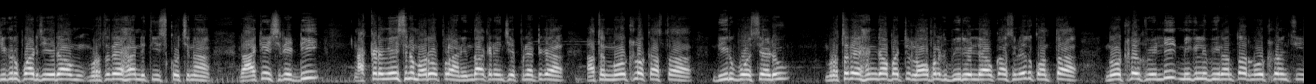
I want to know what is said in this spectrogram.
చిగురుపాటి జయరాం మృతదేహాన్ని తీసుకొచ్చిన రాకేష్ రెడ్డి అక్కడ వేసిన మరో ప్లాన్. ఇందాక నేను చెప్పినట్టుగా అతని నోట్లో కాస్త బీరు పోసాడు మృతదేహం కాబట్టి లోపలికి బీరు వెళ్ళే అవకాశం లేదు. కొంత నోట్లోకి వెళ్ళి మిగిలిన బీరంతా నోట్లోంచి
